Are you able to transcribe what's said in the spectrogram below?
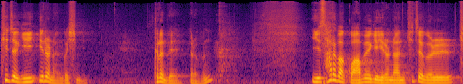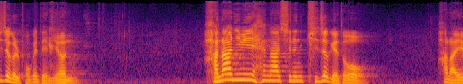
기적이 일어난 것입니다. 그런데 여러분 이 사르밧 과부에게 일어난 기적을 기적을 보게 되면 하나님이 행하시는 기적에도 하나의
